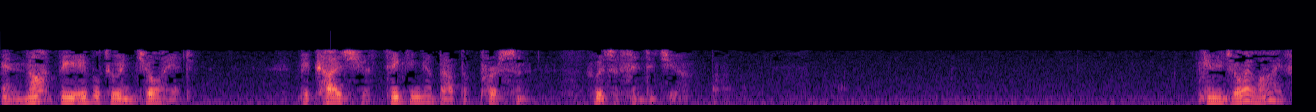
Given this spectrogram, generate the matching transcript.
and not be able to enjoy it because you're thinking about the person who has offended you. You can enjoy life.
